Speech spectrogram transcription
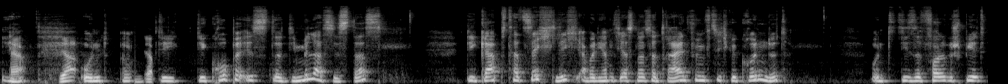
Ja. Ja, Und äh, Ja. die, die Gruppe ist äh, die Miller Sisters. Die gab es tatsächlich, aber die haben sich erst 1953 gegründet. Und diese Folge spielt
